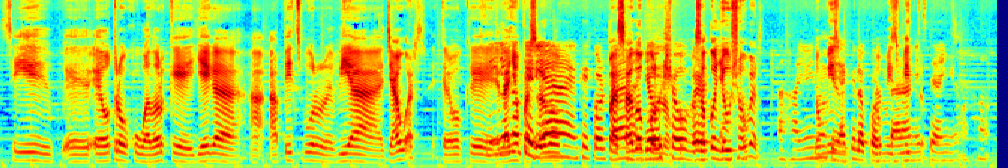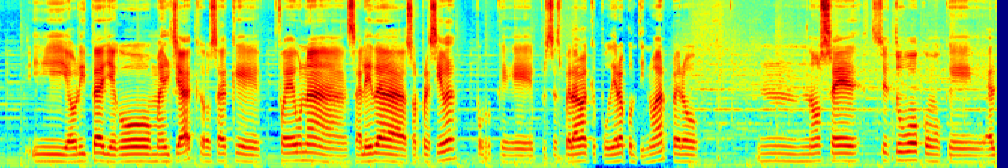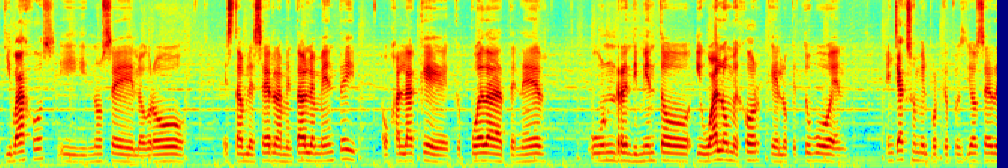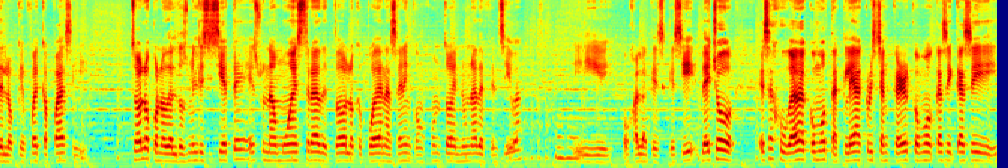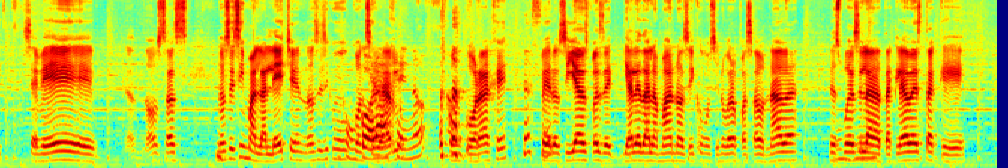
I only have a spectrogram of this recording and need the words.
Sí, eh, eh, otro jugador que llega a, Pittsburgh vía Jaguars, creo que el año pasado que pasado con, pasó con Joe Schobert. Ajá, yo no quería que lo cortaran este año. Ajá. Y ahorita llegó Mel Jack, o sea que fue una salida sorpresiva porque pues esperaba que pudiera continuar, pero mm, no sé, se tuvo como que altibajos y no se logró establecer lamentablemente y ojalá que, pueda tener un rendimiento igual o mejor que lo que tuvo en, en Jacksonville porque pues yo sé de lo que fue capaz y solo con lo del 2017 es una muestra de todo lo que pueden hacer en conjunto en una defensiva y ojalá que, que sí. De hecho, esa jugada como taclea a Christian Kirk, como casi casi se ve, no, no sé si mala leche, no sé si cómo con considerarlo. Coraje, ¿no? Con coraje, pero sí ya después de ya le da la mano así como si no hubiera pasado nada. Después la tacleada esta que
